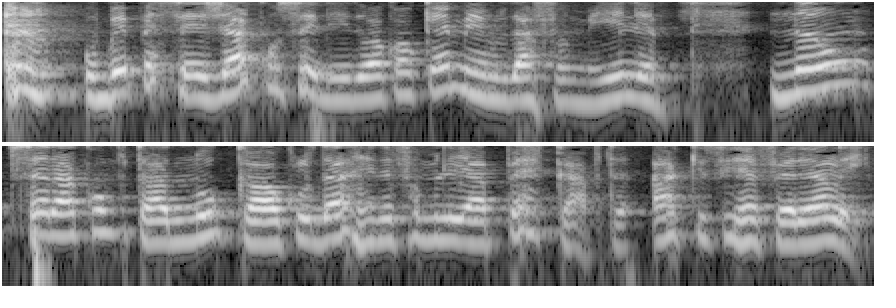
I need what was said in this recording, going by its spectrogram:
O BPC já concedido a qualquer membro da família não será computado no cálculo da renda familiar per capita, a que se refere a lei.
